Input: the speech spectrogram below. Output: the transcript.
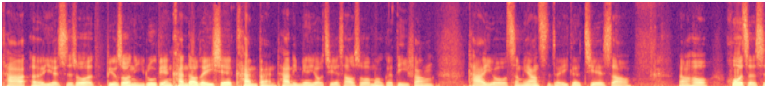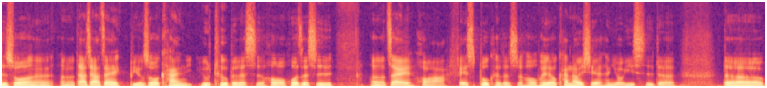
它呃也是说，比如说你路边看到的一些看板，它里面有介绍说某个地方它有什么样子的一个介绍，然后或者是说呢呃大家在比如说看 YouTube 的时候，或者是呃，在滑 Facebook 的时候，会有看到一些很有意思的的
